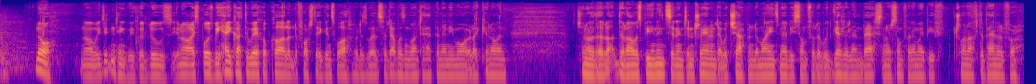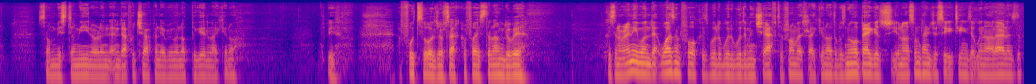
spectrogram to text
No, no, we didn't think we could lose. You know, I suppose we had got the wake up call on the first day against Waterford as well, so that wasn't going to happen anymore. Like you know, and you know there'll, there'll always be an incident in training that would sharpen the minds. Maybe something that would get a lambasting or something that might be thrown off the panel for some misdemeanor, and, and that would sharpen everyone up again. Like you know, to be a foot soldier sacrificed along the way. Because you know, anyone that wasn't focused would have, would have, would have been shafted from it. Like you know, there was no baggage. You know, sometimes you see teams that win all Ireland's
